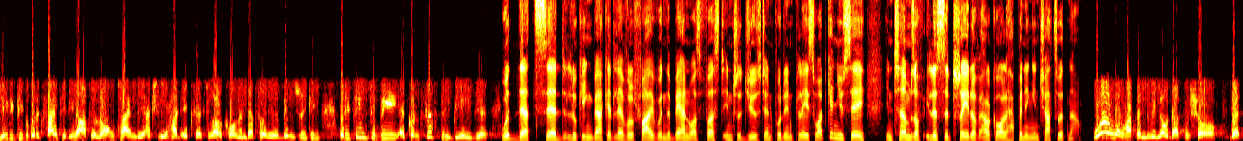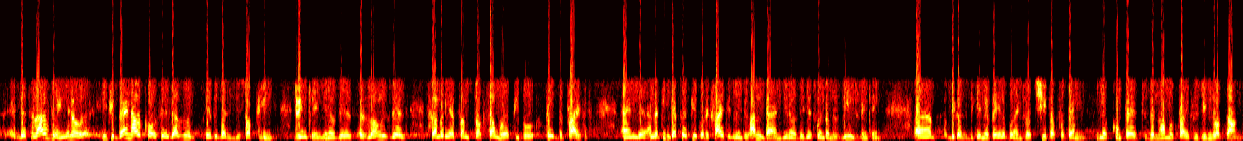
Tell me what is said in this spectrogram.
maybe people got excited, you know, after a long time they actually had access to alcohol and that's why they were binge drinking. But it seems to be a consistent behavior. With that said, looking back at level 5 when the ban was first introduced and put in place, what can you say in terms of illicit trade of alcohol happening in Chatsworth now? Well, that happened. We know that for sure. But that's another thing. You know, if you ban alcohol sale, doesn't everybody be stopping drinking? You know, there's, as long as there's somebody has some stock somewhere, people paid the price. And, uh, and I think that's why people got excited when it was unbanned. You know, they just went on this binge drinking uh, because it became available and it was cheaper for them, you know, compared to the normal prices during lockdown.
